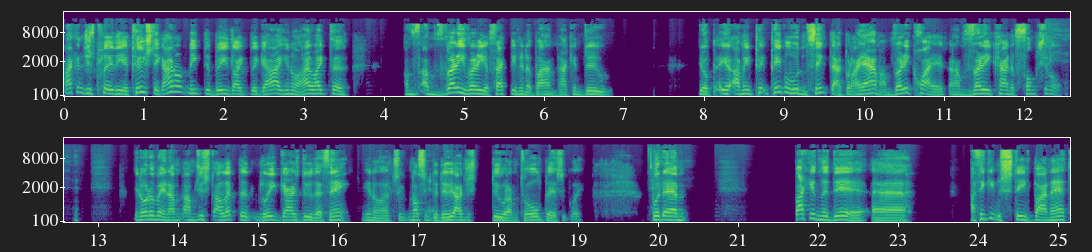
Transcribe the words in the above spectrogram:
I can just play the acoustic. I don't need to be like the guy. You know, I like to. I'm I'm very very effective in a band. I can do you know, I mean, p- people wouldn't think that, but I am. I'm very quiet and I'm very kind of functional. you know what I mean? I'm, I'm just, I let the lead guys do their thing. You know, it's nothing yeah. to do. I just do what I'm told, basically. But um, back in the day, uh, I think it was Steve Barnett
